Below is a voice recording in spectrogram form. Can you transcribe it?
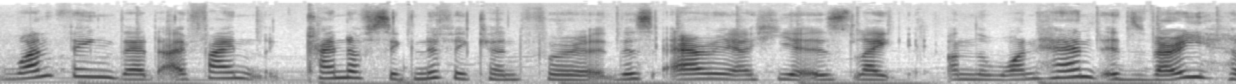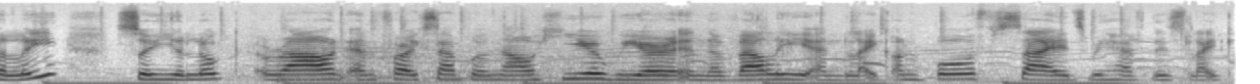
One thing that I find kind of significant for this area here is like on the one hand it's very hilly so you look around and for example now here we are in a valley and like on both sides we have this like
